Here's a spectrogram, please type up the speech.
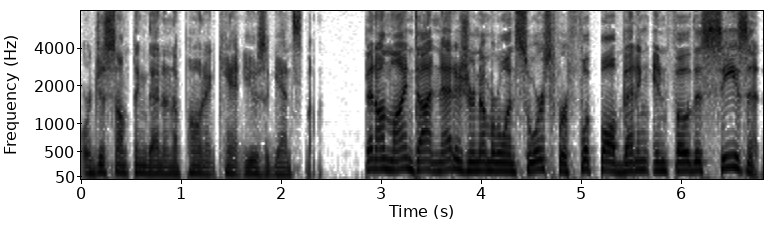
or just something that an opponent can't use against them. BetOnline.net is your number one source for football betting info this season.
